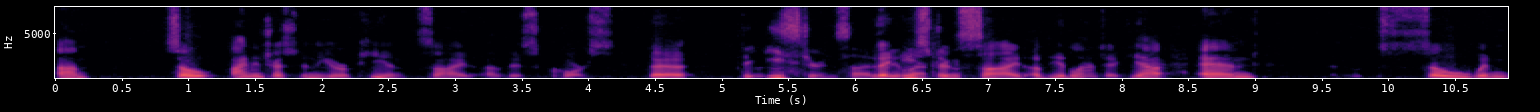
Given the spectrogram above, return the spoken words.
Um, so I'm interested in the European side of this course. The the eastern side of the, the Atlantic. eastern side of the Atlantic, yeah. And so when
